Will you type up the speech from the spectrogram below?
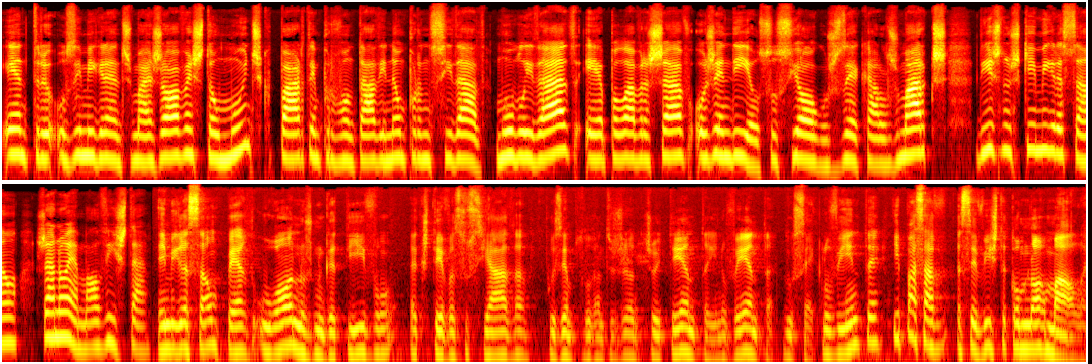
Entre os imigrantes mais jovens estão muitos que partem por vontade e não por necessidade. Mobilidade é a palavra-chave hoje em dia. O sociólogo José Carlos Marques diz-nos que a imigração já não é mal vista. A imigração perde o ónus negativo a que esteve associada por exemplo, durante os anos 80 e 90 do século XX, e passa a ser vista como normal,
